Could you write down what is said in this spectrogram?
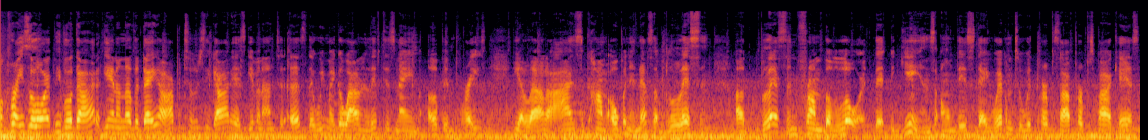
Well, praise the Lord, people of God. Again, another day, our opportunity God has given unto us that we may go out and lift his name up in praise. He allowed our eyes to come open, and that's a blessing. A blessing from the Lord that begins on this day. Welcome to With Purpose, Our Purpose podcast.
